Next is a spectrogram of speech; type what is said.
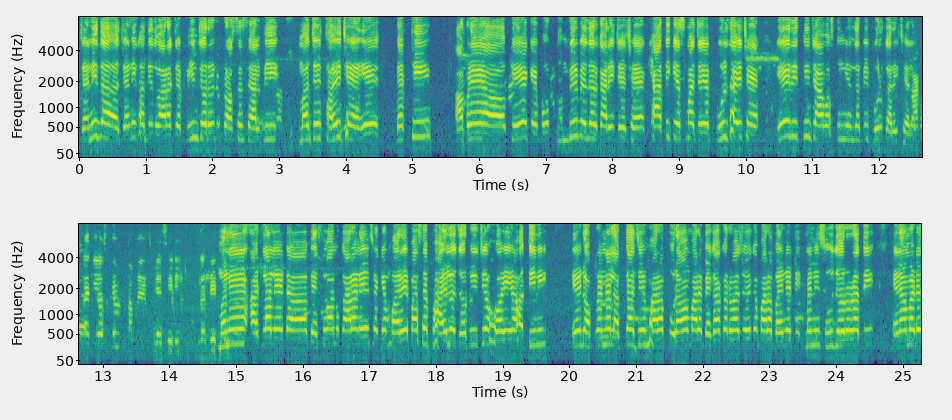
જેની જેની ખંતી દ્વારા જે બિનજરૂરી પ્રોસેસ એલબીમાં જે થઈ છે એ બેઠી આપણે કહીએ કે બહુ ગંભીર બેદરકારી જે છે ખ્યાતિ કેસમાં જે ભૂલ થઈ છે એ રીતની જ આ વસ્તુની અંદર બી ભૂલ કરી છે મને આટલા લેટ બેસવાનું કારણ એ છે કે મારી પાસે ફાઇલો જરૂરી જે હોય એ હતી નહીં. એ ડૉક્ટરને લગતા જે મારા પુરાવા મારે ભેગા કરવા જોઈએ કે મારા ભાઈને ટ્રીટમેન્ટની શું જરૂર હતી એના માટે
